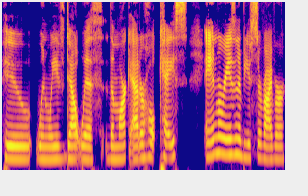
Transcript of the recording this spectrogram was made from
who, when we've dealt with the Mark Aderholt case, Anne Marie is an abuse survivor,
